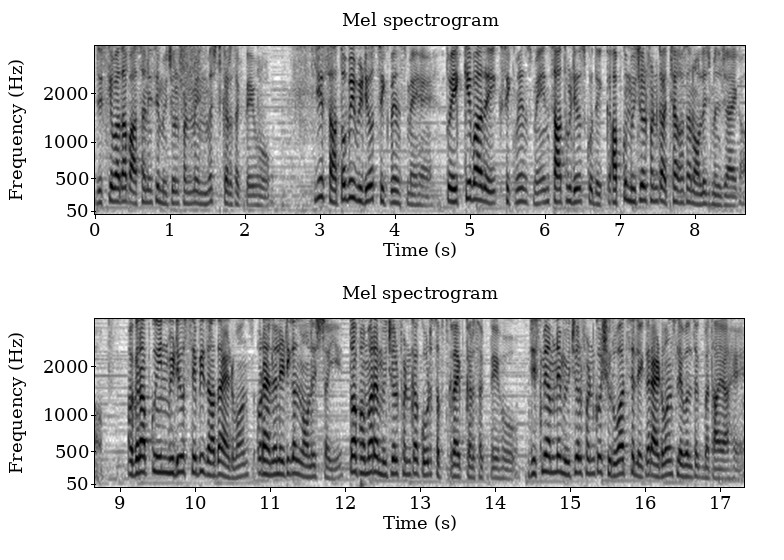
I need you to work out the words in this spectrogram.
जिसके बाद आप आसानी से म्यूचुअल फंड में इन्वेस्ट कर सकते हो। ये सातों भी वीडियो सीक्वेंस में है। तो एक के बाद एक सीक्वेंस में इन सात वीडियोस को देखकर आपको म्यूचुअल फंड का अच्छा खासा नॉलेज मिल जाएगा। अगर आपको इन वीडियो से भी ज़्यादा एडवांस और एनालिटिकल नॉलेज चाहिए तो आप हमारा म्यूचुअल फंड का कोर्स सब्सक्राइब कर सकते हो, जिसमें हमने म्यूचुअल फंड को शुरुआत से लेकर एडवांस लेवल तक बताया है।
